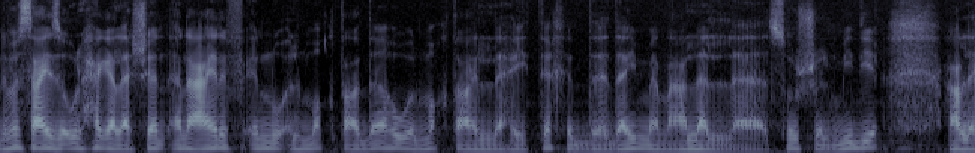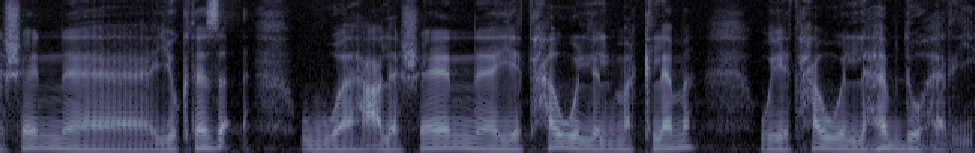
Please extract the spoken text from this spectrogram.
أنا بس عايز أقول حاجة علشان أنا عارف إنه المقطع ده هو المقطع اللي هيتاخد دايما على السوشيال ميديا علشان يجتزأ وعلشان يتحول للمكلمة ويتحول لهبد وهري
